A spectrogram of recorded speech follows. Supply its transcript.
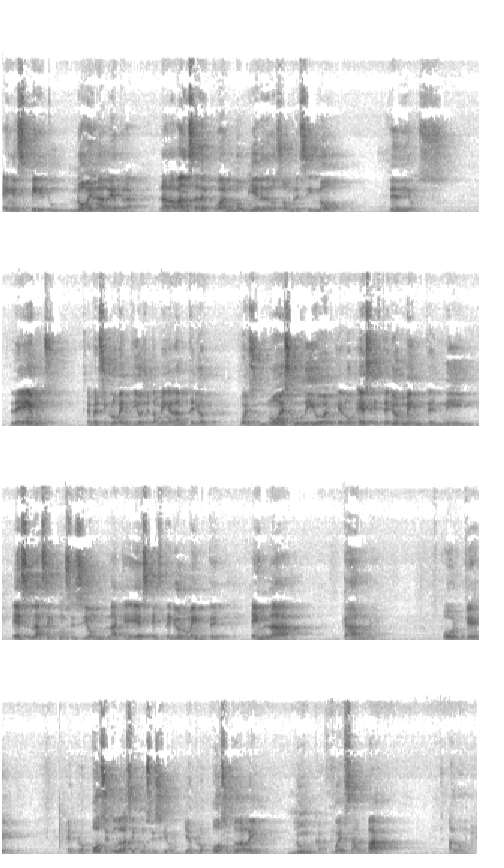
en espíritu, no en la letra la alabanza del cual no viene de los hombres, sino de Dios. Leemos el versículo 28 también, el anterior, pues no es judío el que lo es exteriormente, ni es la circuncisión la que es exteriormente en la carne. Porque el propósito de la circuncisión y el propósito de la ley nunca fue salvar al hombre.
